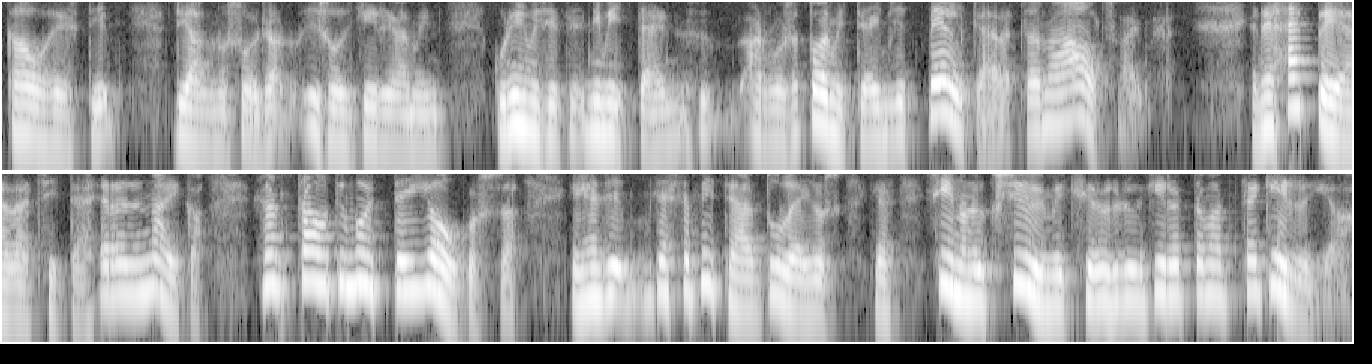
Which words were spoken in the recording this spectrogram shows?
kauheasti diagnosoida isoin kirjaimin, kun ihmiset nimittäin, arvoisa toimittaja, ihmiset pelkäävät sanaa Alzheimer. Ja ne häpeävät sitä, herranen aika. Se on tauti muiden joukossa. Eihän se tästä mitään tule, jos... Ja siinä on yksi syy, miksi ryhdyin kirjoittamaan tätä kirjaa.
